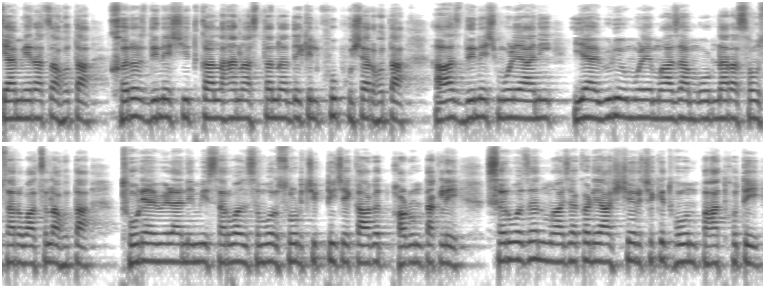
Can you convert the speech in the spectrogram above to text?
कॅमेराचा होता. खरंच दिनेश इतका लहान असताना देखील खूप हुशार होता. आज दिनेशमुळे आणि या व्हिडिओमुळे माझा मोडणारा संसार वाचला होता. थोड्या वेळाने मी सर्वांसमोर सोडचिठ्ठीचे कागद फाडून टाकले. सर्वजण माझ्याकडे आश्चर्यचकित होऊन पाहत होते.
